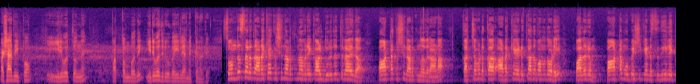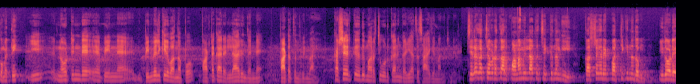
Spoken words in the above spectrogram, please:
പക്ഷേ അതിപ്പോൾ ഇരുപത്തൊന്ന് പത്തൊമ്പത് ഇരുപത് രൂപയിലാണ് നിൽക്കുന്നത് സ്വന്തം സ്ഥലത്ത് അടയ്ക്ക കൃഷി നടത്തുന്നവരെക്കാൾ ദുരിതത്തിലായത് പാട്ടകൃഷി നടത്തുന്നവരാണ്. കച്ചവടക്കാർ അടയ്ക്ക എടുക്കാതെ വന്നതോടെ പലരും പാട്ടം ഉപേക്ഷിക്കേണ്ട സ്ഥിതിയിലേക്കും എത്തി. ഈ നോട്ടിന്റെ പിന്നെ പിൻവലിക്കൽ വന്നപ്പോൾ പാട്ടക്കാരെല്ലാവരും തന്നെ പാട്ടത്തിൽ നിന്ന് പിൻവാങ്ങി. കർഷകർക്ക് ഇത് മറിച്ചു കൊടുക്കാനും കഴിയാത്ത സാഹചര്യം വന്നിട്ടുണ്ട്. ചില കച്ചവടക്കാർ പണമില്ലാത്ത ചെക്ക് നൽകി കർഷകരെ പറ്റിക്കുന്നതും ഇതോടെ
